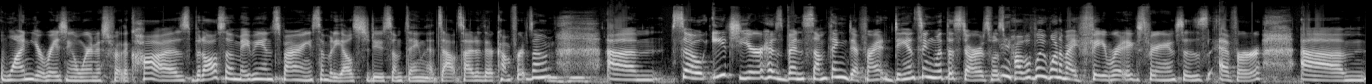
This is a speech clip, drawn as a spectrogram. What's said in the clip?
one, you're raising awareness for the cause, but also maybe inspiring somebody else to do something that's outside of their comfort zone. Mm-hmm. Um, so each year has been something different. Dancing with the Stars was probably one of my favorite experiences ever. Um,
